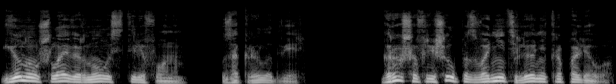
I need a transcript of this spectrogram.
Юна ушла и вернулась с телефоном. Закрыла дверь. Грошев решил позвонить Лене Крополеву.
